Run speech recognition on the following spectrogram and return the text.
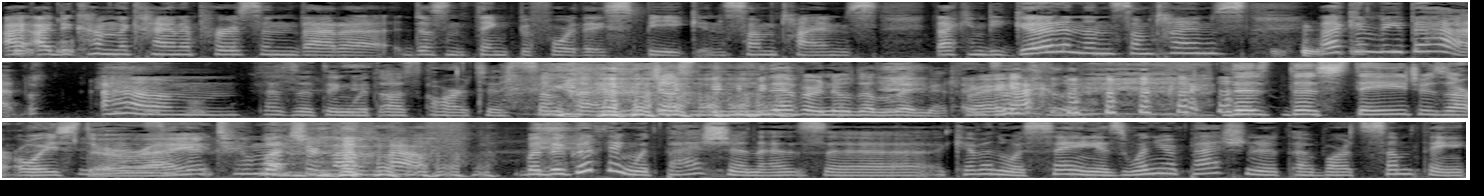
I, I become the kind of person that uh, doesn't think before they speak, and sometimes that can be good, and then sometimes that can be bad. Um, That's the thing with us artists. Sometimes we just never know the limit, right? exactly. the the stage is our oyster, right? Too much or not enough. But the good thing with passion, as uh, Kevin was saying, is when you're passionate about something,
